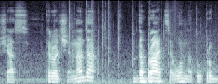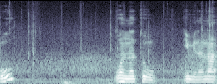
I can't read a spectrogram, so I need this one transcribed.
Сейчас. Короче, надо добраться вон на ту трубу. Вон на ту. Именно на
